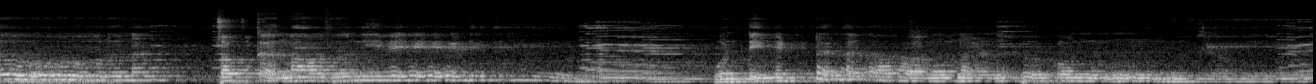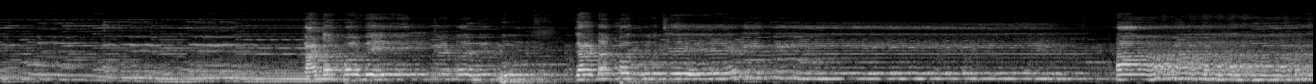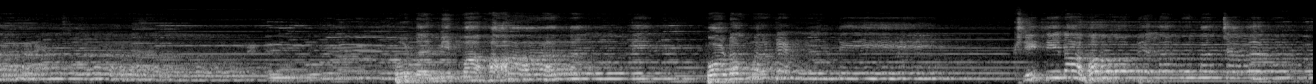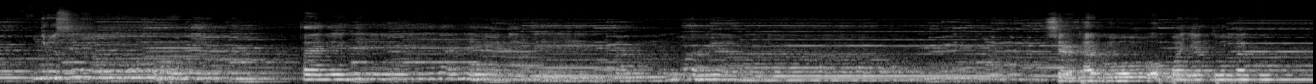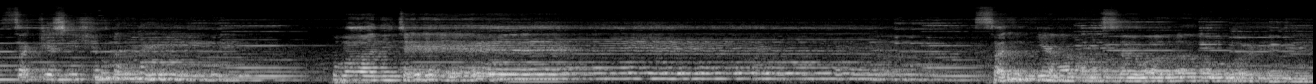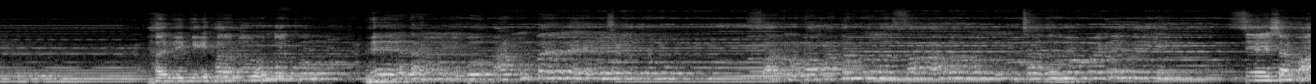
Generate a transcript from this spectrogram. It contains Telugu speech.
నందలూరున చొక్క నాహుని వేడితి ఒంటి మిట్టన రాను నంటుకొంచి గడప వెంకట విభు గడపకు చేరితి ఆ. పొడమి మహానంది పొడమగంటి క్షితిన హోబిలమున షఠగోపయతులకు సఖ్య శిష్యుడనై వారిచే సన్యాసవరముడి హరికి హనునకు భేదము అంతలేదు సర్వమతముల సారము చదువబడిది శేషమా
